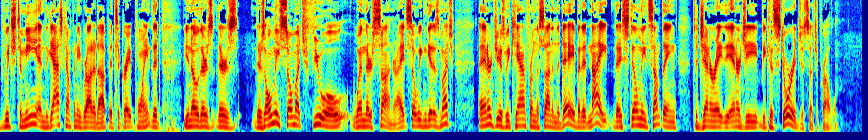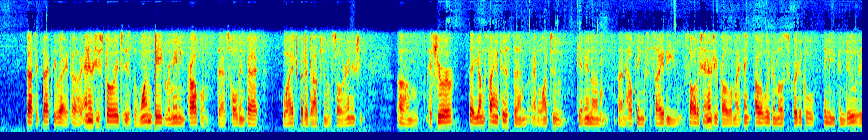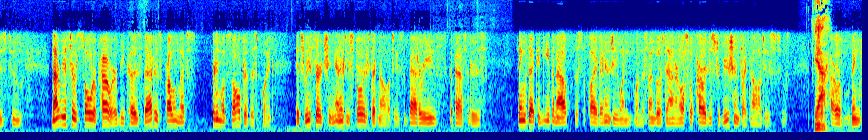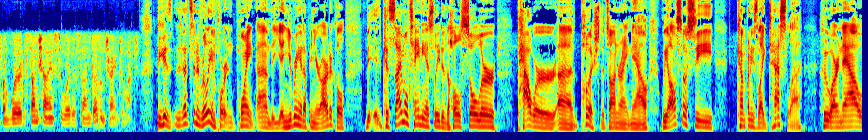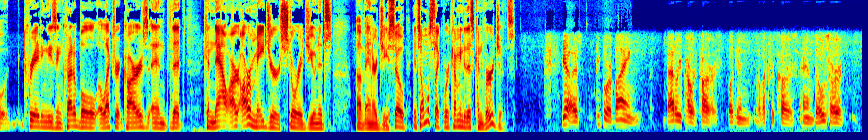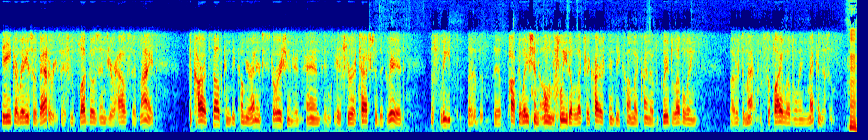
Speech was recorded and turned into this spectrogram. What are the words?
which to me and the gas company brought it up it's a great point that you know there's there's there's only so much fuel when there's sun right? So we can get as much energy as we can from the sun in the day but at night they still need something to generate the energy because storage is such a problem that's exactly right. Uh, energy storage is the one big remaining problem that's holding back widespread adoption of solar energy. Um, if you're, a young scientist and, and want to get in on, on helping society solve its energy problem, I think probably the most critical thing you can do is to not research solar power because that is a problem that's pretty much solved at this point. It's researching energy storage technologies, batteries, capacitors, things that can even out the supply of energy when, when the sun goes down, and also power distribution technologies. yeah. Power moving from where the sun shines to where the sun doesn't shine too much. Because that's a really important point, um, and you bring it up in your article, because simultaneously to the whole solar power uh, push that's on right now, we also see companies like Tesla who are now creating these incredible electric cars and that – can now are our major storage units of energy. So it's almost like we're coming to this convergence. Yeah, as people are buying battery powered cars, plug in electric cars, and those are big arrays of batteries. If you plug those into your house at night, the car itself can become your energy storage unit. And if you're attached to the grid, the fleet, the, the population owned fleet of electric cars can become a kind of grid leveling demand, supply leveling mechanism. Hmm.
